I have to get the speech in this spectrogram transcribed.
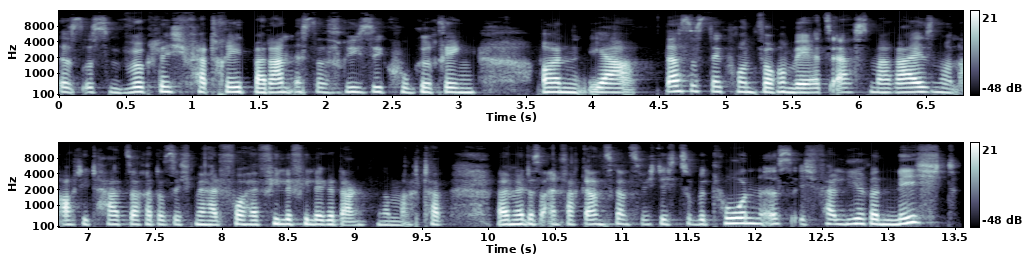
ist es wirklich vertretbar, dann ist das Risiko gering. Und ja, das ist der Grund, warum wir jetzt erstmal reisen und auch die Tatsache, dass ich mir halt vorher viele, viele Gedanken gemacht habe, weil mir das einfach ganz, ganz wichtig zu betonen ist. Ich verliere nicht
